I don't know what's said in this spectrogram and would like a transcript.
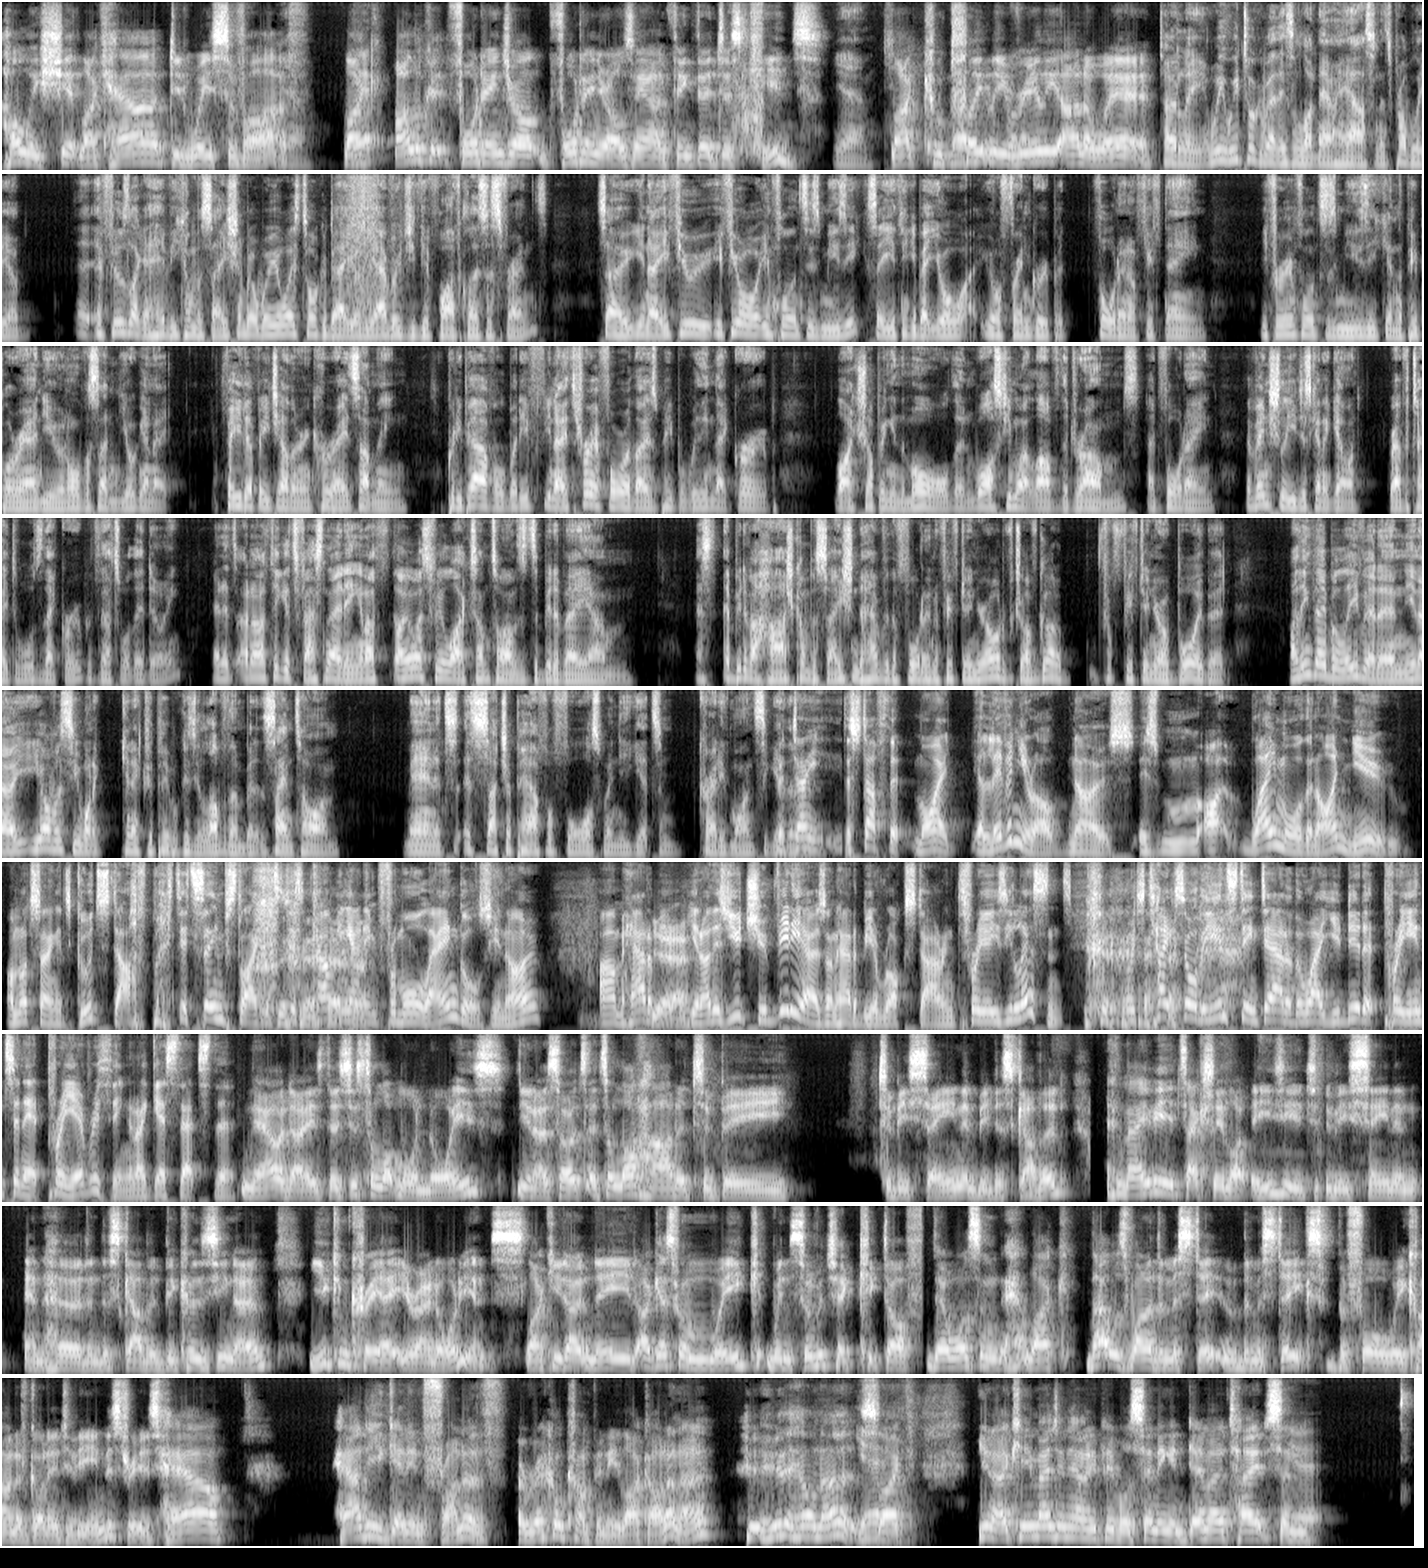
holy shit! Like how did we survive? Yeah. Like I look at fourteen year old fourteen year olds now and think they're just kids, Yeah, like completely, really unaware. totally. We we talk about this a lot in our house, and it's probably a it feels like a heavy conversation, but we always talk about you're the average of your five closest friends. So you know if you if your influence is music, so you think about your your friend group at fourteen or fifteen. If your influence is music and the people around you, and all of a sudden you're going to feed up each other and create something pretty powerful. But if you know three or four of those people within that group like shopping in the mall, then whilst you might love the drums at 14, eventually you're just going to go and gravitate towards that group if that's what they're doing. And it's and I think it's fascinating. And I, I always feel like sometimes it's a bit of a um a, a bit of a harsh conversation to have with a 14 or 15 year old, which I've got a 15 year old boy, but I think they believe it. And you know, you obviously want to connect with people because you love them, but at the same time, man, it's it's such a powerful force when you get some creative minds together. But don't you- the stuff that my 11 year old knows is m- I- way more than I knew. I'm not saying it's good stuff, but it seems like it's just coming at him from all angles, you know? Um, how to Yeah. be, you know, there's YouTube videos on how to be a rock star in three easy lessons, which takes all the instinct out of the way you did it pre internet, pre everything. And I guess that's the, Nowadays, there's just a lot more noise, you know. So it's it's a lot harder to be to be seen and be discovered. And maybe it's actually a lot easier to be seen and, and heard and discovered because, you know, you can create your own audience. Like you don't need, I guess when we, when Silverchair kicked off, there wasn't like, that was one of the mistake, the mistakes before we kind of got into the industry is how, how do you get in front of a record company? Like, I don't know. Who, who the hell knows? Yeah. Like, you know, can you imagine how many people are sending in demo tapes and, yeah,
